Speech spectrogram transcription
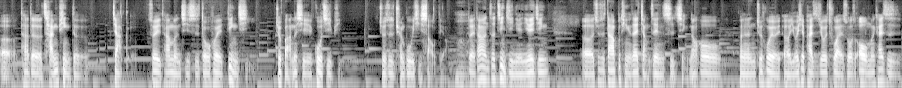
呃它的产品的价格，所以他们其实都会定期就把那些过季品就是全部一起烧掉。嗯，对，当然这近几年也已经呃，就是大家不停的在讲这件事情，然后可能就会有呃有一些牌子就会出来说说哦，我们开始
